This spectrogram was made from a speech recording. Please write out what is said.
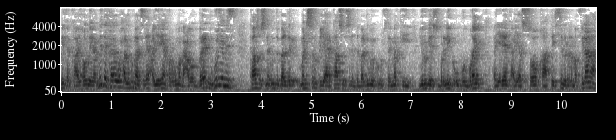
ninka kaay hollina midda kale waxaa lagu mahadsaday cayaryaanka lagu magacaabo brand williams kaasoo isna u dabaaldegay manchester u ciyaara kaasoo isna dabaaldeg weyn ku dhuftay markii european super league u burburay. Cayaryaanka ayaa soo qaatay sawir lama filaan ah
